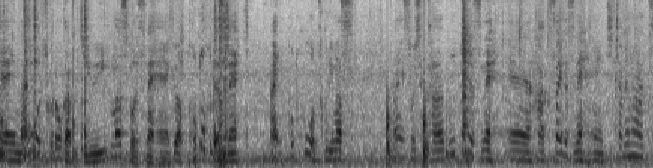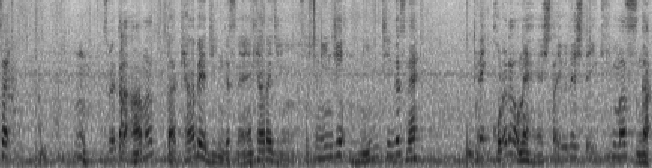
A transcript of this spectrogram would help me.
えー、何を作ろうかって言いますとですね、えー、今日はポトフですね。はい、ポトフを作ります。はい、そしてかぶとですね、えー、白菜ですね、えちっちゃめの白菜。うん、それから余ったキャベジンですね、キャベジン、そして人参、人参ですね。はい、これらをね、下茹でしていきますが、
